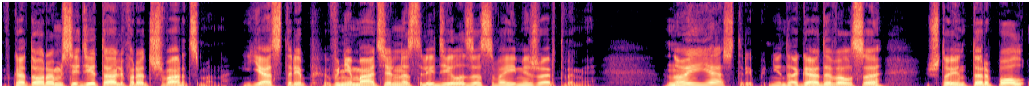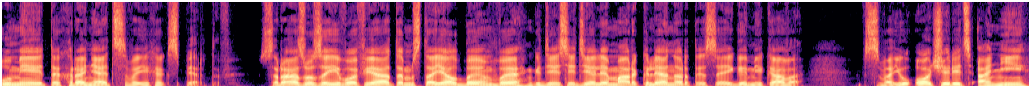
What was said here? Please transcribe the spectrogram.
в котором сидит Альфред Шварцман. Ястреб внимательно следил за своими жертвами. Но и Ястреб не догадывался, что Интерпол умеет охранять своих экспертов. Сразу за его «Фиатом» стоял БМВ, где сидели Марк Леннард и Сейга Микава. В свою очередь они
